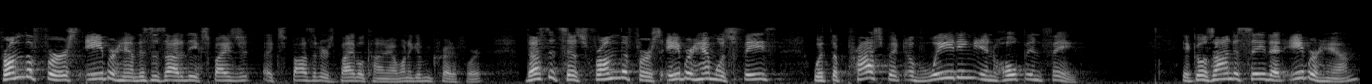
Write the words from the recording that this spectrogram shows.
from the first, Abraham, this is out of the Expositor's Bible commentary, I want to give him credit for it. Thus it says, from the first, Abraham was faith with the prospect of waiting in hope and faith. It goes on to say that Abraham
